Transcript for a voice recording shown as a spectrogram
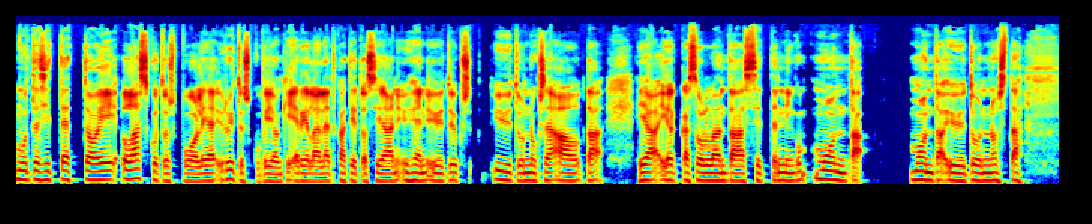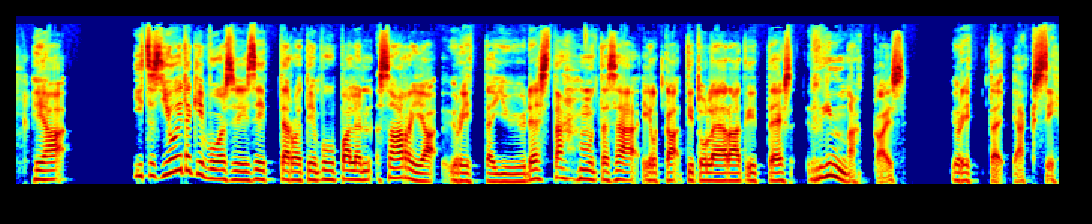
mutta sitten toi laskutuspuoli ja yrityskuvi onkin erilainen, että Kati tosiaan yhden Y-tunnuksen alta ja Ilkka sulla on taas sitten niin kuin monta, monta Y-tunnusta. Ja itse asiassa joitakin vuosia sitten ruvettiin puhua paljon sarjayrittäjyydestä, mutta sä Ilkka tituleeraat itseäsi rinnakkaisyrittäjäksi.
